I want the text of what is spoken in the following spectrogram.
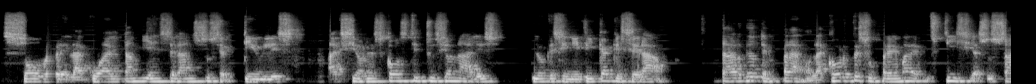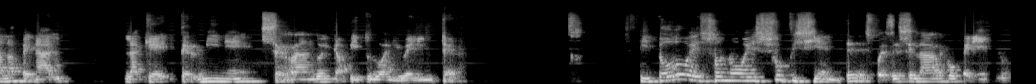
sobre la cual también serán susceptibles acciones constitucionales, lo que significa que será tarde o temprano la Corte Suprema de Justicia, su sala penal, la que termine cerrando el capítulo a nivel interno. Si todo eso no es suficiente después de ese largo periplo,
